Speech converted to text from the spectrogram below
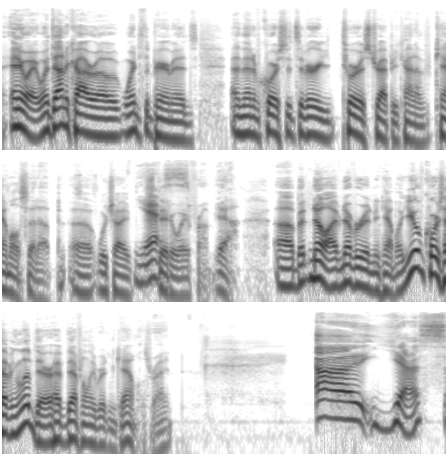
Uh, anyway, went down to Cairo, went to the pyramids, and then of course it's a very tourist trappy kind of camel setup, uh, which I Yes. stayed away from. Yeah, uh, but no, I've never ridden a camel. You, of course, having lived there, have definitely ridden camels, right? Uh, yes.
